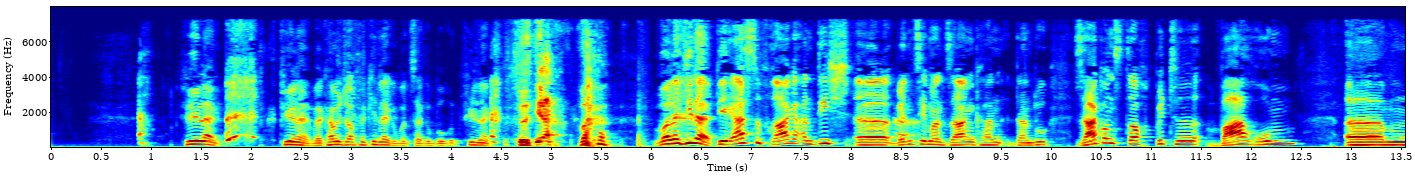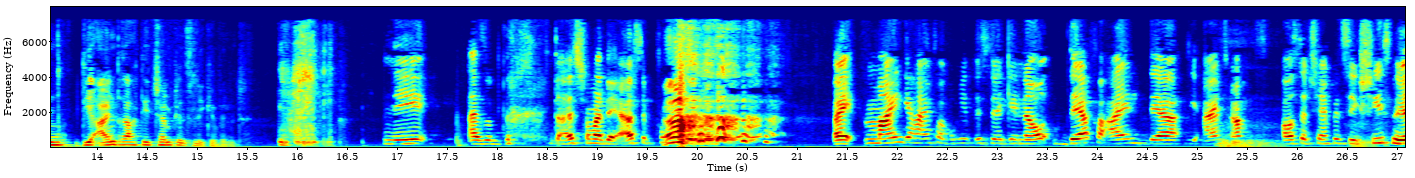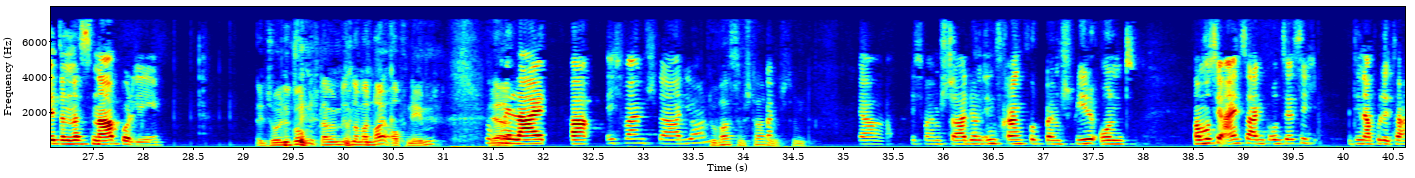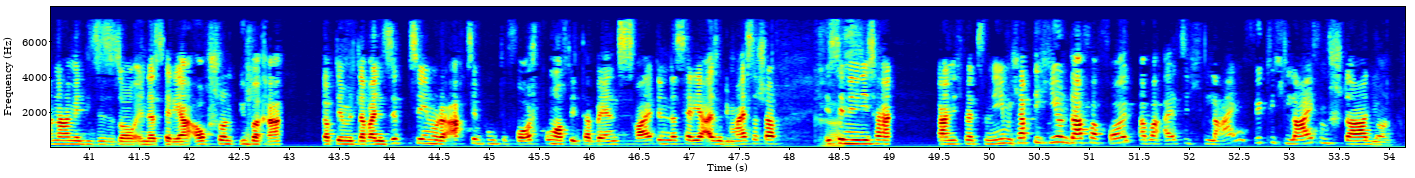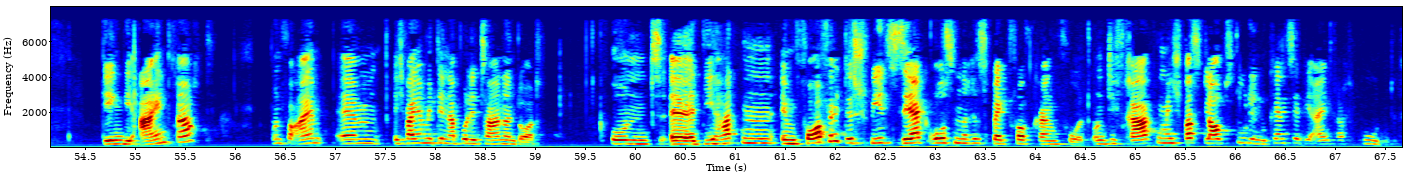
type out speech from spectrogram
Vielen Dank. Vielen Dank. Man kann mich auch für Kindergeburtstage buchen. Vielen Dank. ja. Valentina, die erste Frage an dich, äh, wenn es jemand sagen kann, dann du. Sag uns doch bitte, warum ähm, die Eintracht die Champions League gewinnt. Nee, also da ist schon mal der erste Punkt. Weil mein Geheimfavorit ist ja genau der Verein, der die Eintracht aus der Champions League schießen wird und das ist Napoli. Entschuldigung, ich glaube, wir müssen nochmal neu aufnehmen. Tut Ja. mir leid. Ich war im Stadion. Du warst im Stadion, stimmt. Ja, ich war im Stadion in Frankfurt beim Spiel und man muss ja eins sagen, grundsätzlich, die Napolitaner haben ja diese Saison in der Serie A auch schon überragend. Ich glaube, die haben mittlerweile 17 oder 18 Punkte Vorsprung auf den Tabellenzweiten in der Serie A. Also die Meisterschaft ist in Italien gar nicht mehr zu nehmen. Ich habe die hier und da verfolgt, aber als ich live, wirklich live im Stadion gegen die Eintracht und vor allem, ähm, ich war ja mit den Napolitanern dort. Und äh, die hatten im Vorfeld des Spiels sehr großen Respekt vor Frankfurt. Und die fragten mich, was glaubst du denn? Du kennst ja die Eintracht gut. Und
